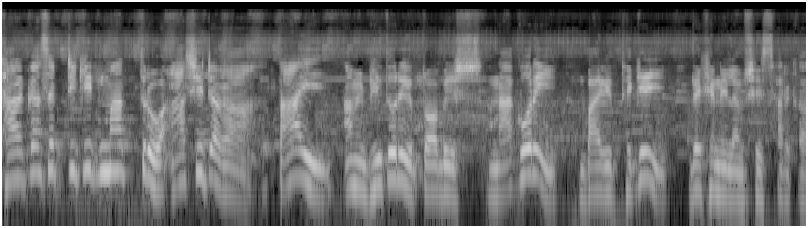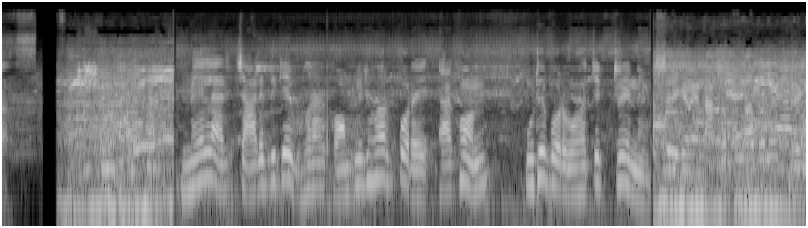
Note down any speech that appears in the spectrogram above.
সার্কাসের টিকিট মাত্র আশি টাকা। তাই আমি ভিতরে প্রবেশ না করেই বাইরে থেকেই দেখে নিলাম সেই সার্কাস। মেলার চারিদিকে ঘোরার কমপ্লিট হওয়ার পরে এখন উঠে পড়ব হচ্ছে ট্রেনে। এখানে নাগরদোলা বলে ট্রেন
